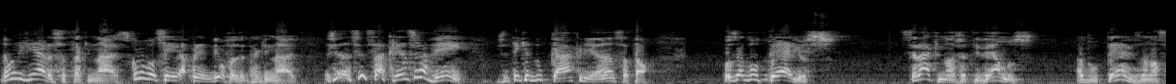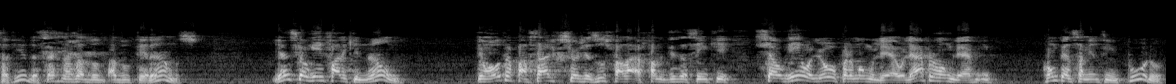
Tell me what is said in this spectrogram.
De onde vieram essas traquinagens? Como você aprendeu a fazer traquinagem? A criança já vem. A gente tem que educar a criança tal. Os adultérios. Será que nós já tivemos adultérios na nossa vida? Será que nós adulteramos? E antes que alguém fale que não, tem uma outra passagem que o Senhor Jesus fala, fala, diz assim que se alguém olhou para uma mulher, olhar para uma mulher com pensamento impuro,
